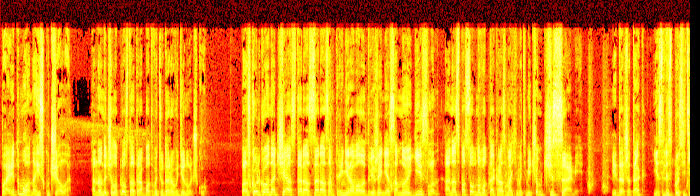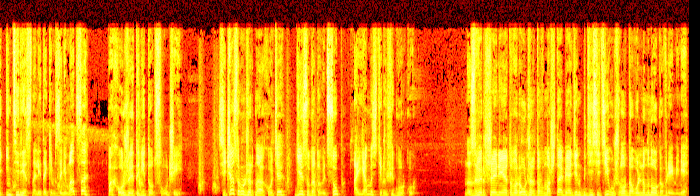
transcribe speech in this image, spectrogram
Поэтому она и скучала. Она начала просто отрабатывать удары в одиночку. Поскольку она часто раз за разом тренировала движения со мной и Гислан, она способна вот так размахивать мечом часами. И даже так, если спросите, интересно ли таким заниматься, похоже, это не тот случай. Сейчас Руджерт на охоте, Гису готовит суп, а я мастерю фигурку. На завершение этого Руджерта в масштабе 1 к 10 ушло довольно много времени.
